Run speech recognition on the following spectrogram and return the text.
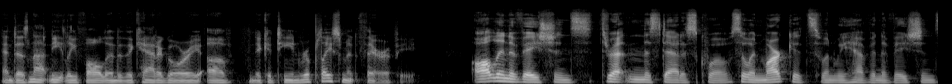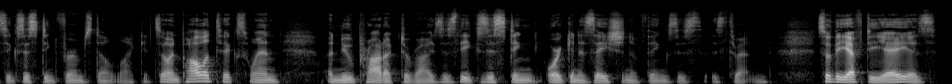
and does not neatly fall into the category of nicotine replacement therapy. All innovations threaten the status quo. So, in markets, when we have innovations, existing firms don't like it. So, in politics, when a new product arises, the existing organization of things is, is threatened. So, the FDA is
